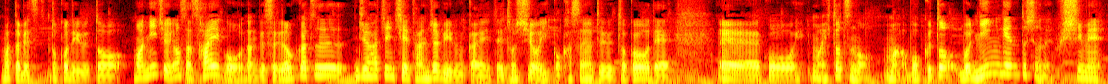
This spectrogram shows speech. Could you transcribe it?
また別のとこで言うと、まあ、24歳最後なんです6月18日で誕生日迎えて年を1個重ねるというところで、えー、こう、まあ、一つの、まあ、僕と、人間としてのね、節目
